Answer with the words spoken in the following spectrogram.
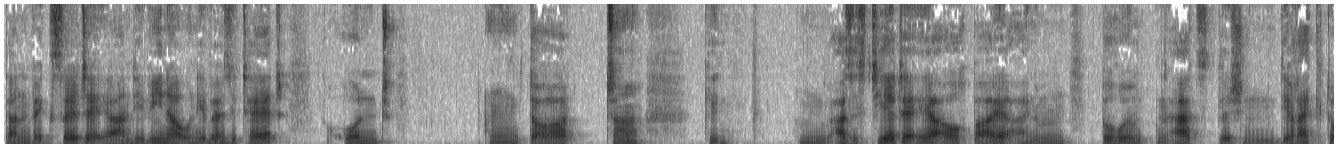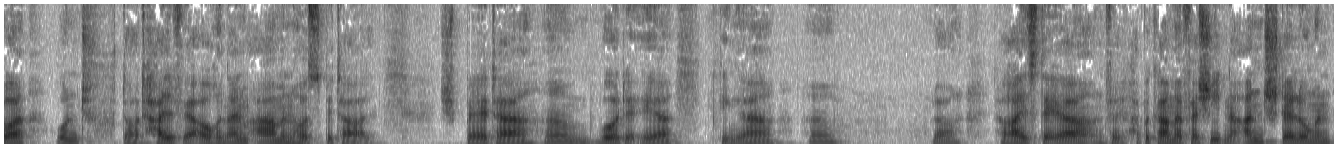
Dann wechselte er an die Wiener Universität und hm, dort äh, hm, assistierte er auch bei einem berühmten ärztlichen Direktor und dort half er auch in einem Armenhospital. Später äh, wurde er, ging er, äh, ja, reiste er und bekam er verschiedene Anstellungen.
